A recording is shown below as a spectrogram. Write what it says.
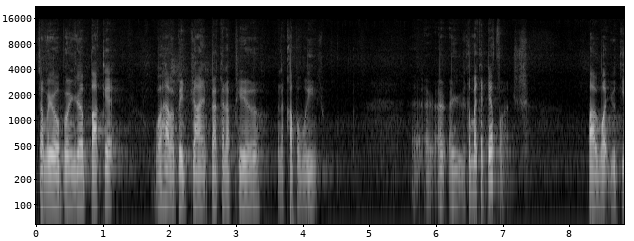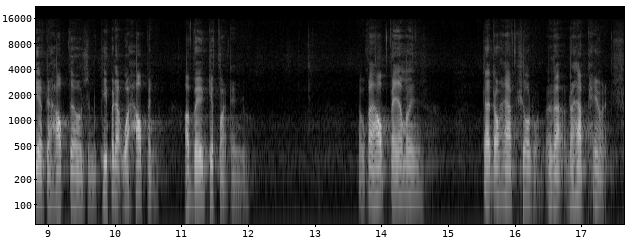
Some of you will bring your bucket. We'll have a big giant bucket up here in a couple of weeks. Uh, uh, uh, you can make a difference by what you give to help those. And the people that we're helping are very different than you. And we're going to help families that don't have children, that don't have parents,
